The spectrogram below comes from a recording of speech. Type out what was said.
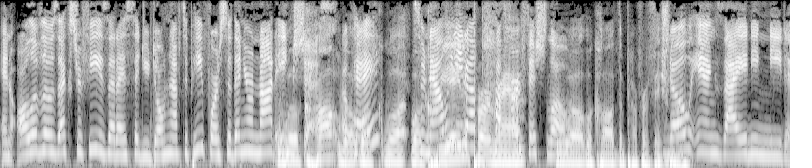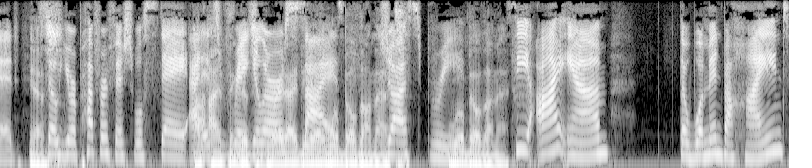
and all of those extra fees that I said you don't have to pay for. So then you're not We'll anxious. call- we'll- okay. we'll- we'll- we'll so now we need a program. puffer fish loan. We'll, we'll call it the puffer fish no loan. anxiety needed. Yes. So your puffer fish will stay at I- its I think that's a regular size. We'll build on that. Just breathe. We'll build on that. See, I am the woman behind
